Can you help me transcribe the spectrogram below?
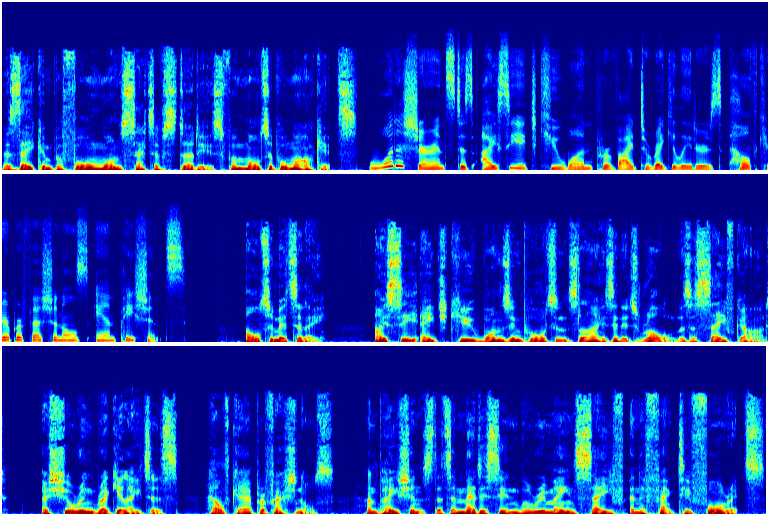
as they can perform one set of studies for multiple markets. What assurance does ICHQ1 provide to regulators, healthcare professionals, and patients? Ultimately, ICHQ1's importance lies in its role as a safeguard, assuring regulators, healthcare professionals, and patients that a medicine will remain safe and effective for its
